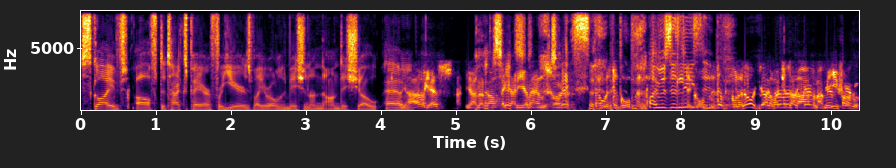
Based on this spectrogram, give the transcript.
skived off the taxpayer for years by your own admission on, on this show. Um, Yeah, yes. Yeah, and I don't take any amounts. So Yes. that was the government. I was at The least. government have done it. No, John, know no, what no, you're no, laughing at Jeremy, me for. Jeremy,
